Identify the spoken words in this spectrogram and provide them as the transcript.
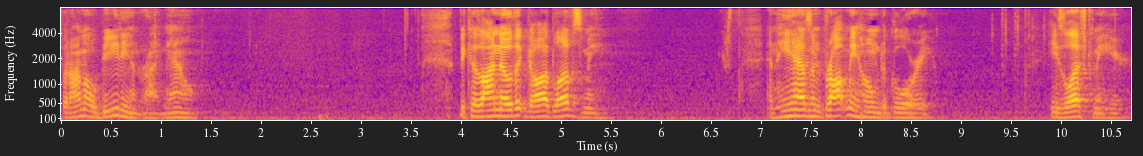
But I'm obedient right now. Because I know that God loves me. And He hasn't brought me home to glory, He's left me here.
